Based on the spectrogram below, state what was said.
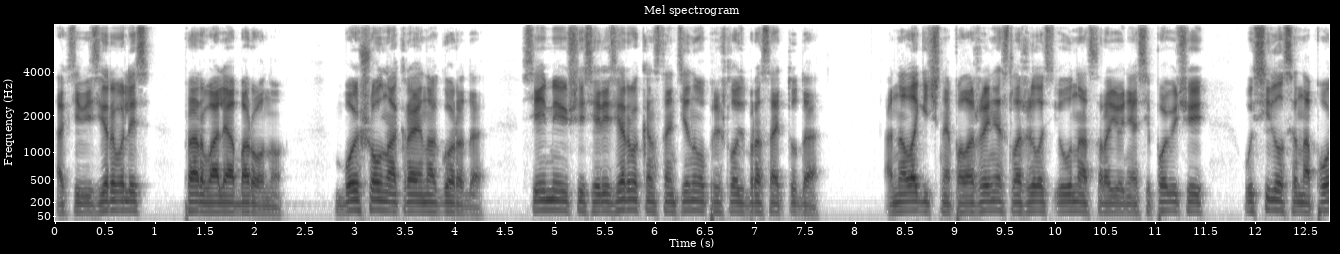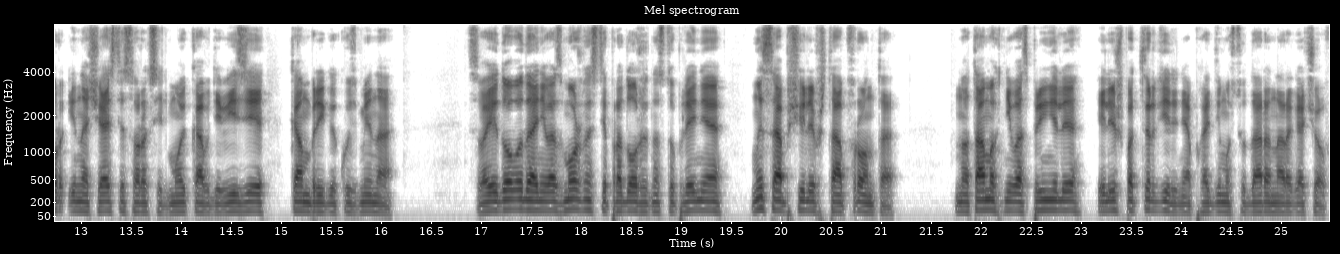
активизировались, прорвали оборону. Бой шел на окраинах города. Все имеющиеся резервы Константинову пришлось бросать туда. Аналогичное положение сложилось и у нас в районе Осиповичей, усилился напор и на части 47-й КАВ-дивизии Камбрига-Кузьмина – Свои доводы о невозможности продолжить наступление мы сообщили в штаб фронта, но там их не восприняли и лишь подтвердили необходимость удара на Рогачев.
